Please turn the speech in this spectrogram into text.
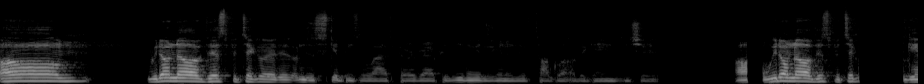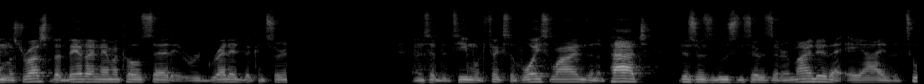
Um, we don't know if this particular. I'm just skipping to the last paragraph because you think it's just gonna just talk about other games and shit. We don't know if this particular game was rushed, but Bandai Namco said it regretted the concern and said the team would fix the voice lines in a patch. This resolution serves as a reminder that AI is a tool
